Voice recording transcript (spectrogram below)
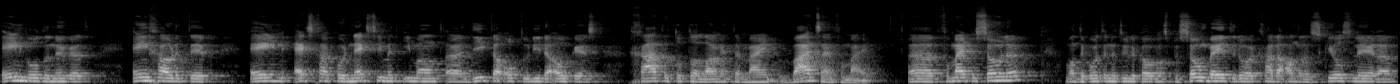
één golden nugget, één gouden tip, één extra connectie met iemand uh, die ik daar op doe, die daar ook is, gaat het op de lange termijn waard zijn voor mij. Uh, voor mij persoonlijk, want ik word er natuurlijk ook als persoon beter door. Ik ga de andere skills leren.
